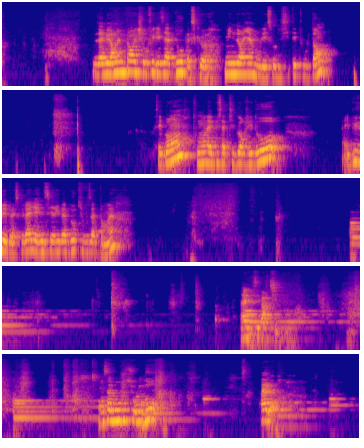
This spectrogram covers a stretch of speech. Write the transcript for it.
Vous avez en même temps échauffé les abdos parce que, mine de rien, vous les sollicitez tout le temps. C'est bon, tout le monde a bu sa petite gorgée d'eau. Allez, buvez parce que là, il y a une série d'abdos qui vous attend. Hein. Allez, c'est parti. On s'allonge sur le dos. Alors,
